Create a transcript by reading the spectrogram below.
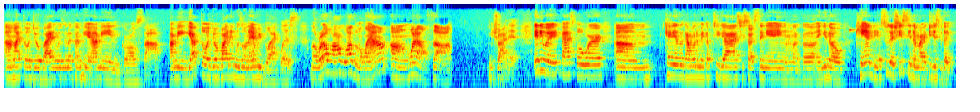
um i thought joe biden was gonna come here i mean girl stop i mean y'all thought joe biden was on every blacklist Laurel Hall was around um what else uh you tried it anyway fast forward um Kenya's like, I want to make up to you guys. She starts singing. I'm like, uh, and you know, Kandi, as soon as she's seen the mic, she just be like,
